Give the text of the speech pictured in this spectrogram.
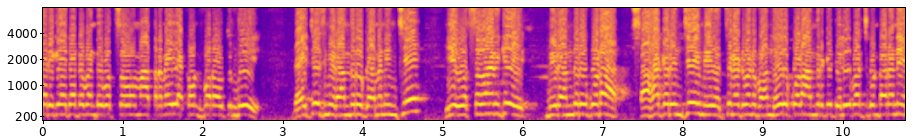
జరిగేటటువంటి ఉత్సవం మాత్రమే అకౌంట్ ఫర్ అవుతుంది. దయచేసి మీరందరూ గమనించి ఈ ఉత్సవానికి మీరందరూ కూడా సహకరించి మీరు వచ్చినటువంటి బంధువులు కూడా అందరికీ తెలియపరచుకుంటారని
